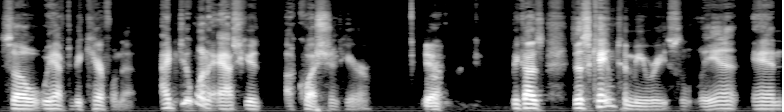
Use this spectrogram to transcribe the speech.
So we have to be careful in that. I do want to ask you a question here. Yeah. Because this came to me recently and, and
